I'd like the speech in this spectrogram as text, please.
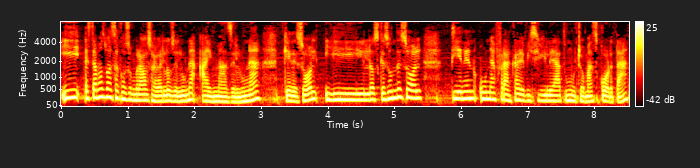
y estamos más acostumbrados a verlos de luna, hay más de luna que de sol y los que son de sol tienen una franja de visibilidad mucho más corta.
